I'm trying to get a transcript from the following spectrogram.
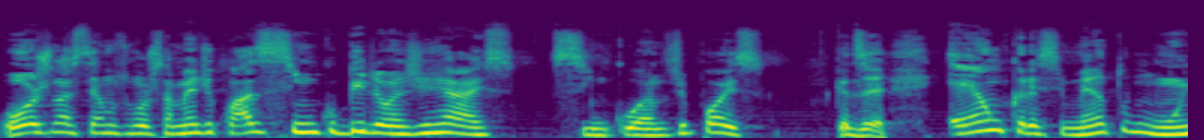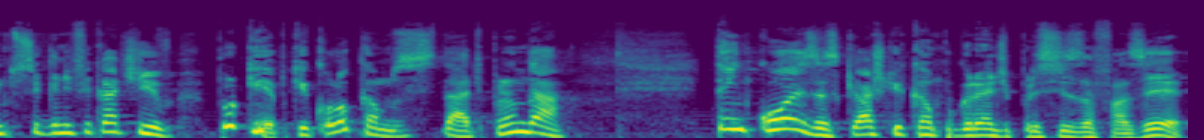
hoje nós temos um orçamento de quase 5 bilhões de reais, cinco anos depois. Quer dizer, é um crescimento muito significativo. Por quê? Porque colocamos a cidade para andar. Tem coisas que eu acho que Campo Grande precisa fazer.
